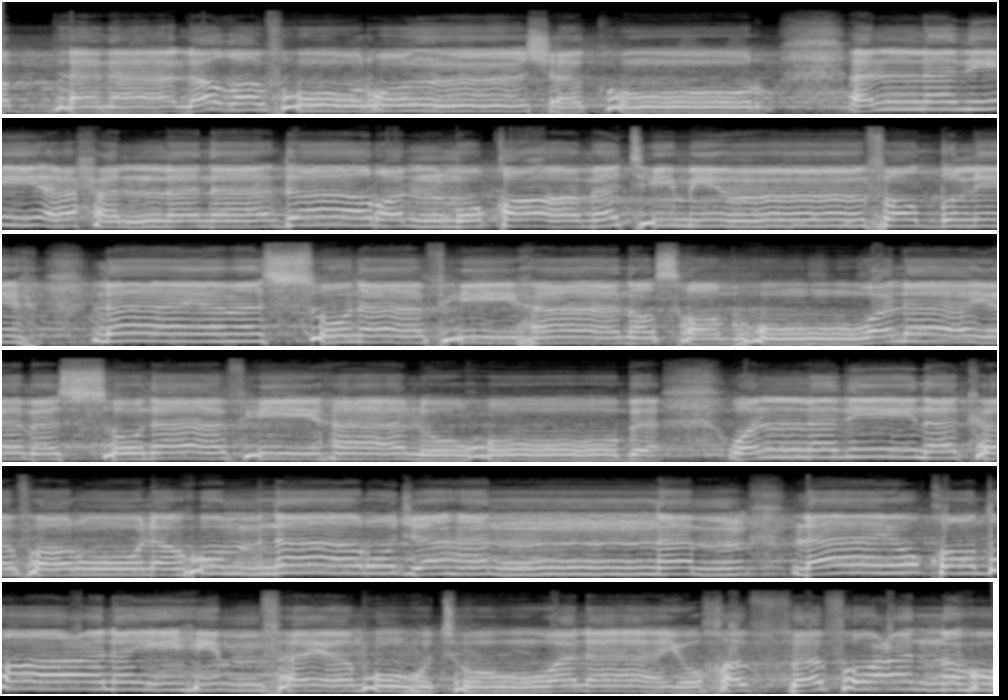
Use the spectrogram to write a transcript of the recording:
ربنا لغفور شكور. الذي أحلنا دار المقامة من فضله لا يمسنا فيها نصب ولا يمسنا فيها لغوب. والذين كفروا لهم نار جهنم لا يقضى عليهم فيموتوا ولا يخفف عنهم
